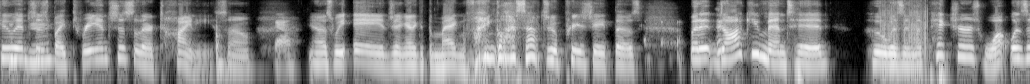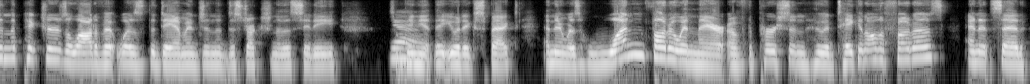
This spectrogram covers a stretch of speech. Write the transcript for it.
2 inches Mhm. by three inches. So they're tiny. So, Yeah. you know, as we age, I got to get the magnifying glass out to appreciate those. But it documented who was in the pictures, what was in the pictures. A lot of it was the damage and the destruction of the city, something Yeah. that you would expect. And there was one photo in there of the person who had taken all the photos, and it said,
